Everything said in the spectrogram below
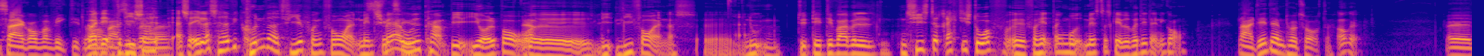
sejr i går var vigtigt. Lad var det, fordi så, havde- altså, ellers havde vi kun været fire point foran, med en svær udekamp i, i Aalborg Ja. øh, lige, lige foran os. Øh, ja. nu, det, det, det var vel den sidste rigtig store øh, forhindring mod mesterskabet. Var det den i går? Nej, det er den på torsdag. Okay. Øh,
